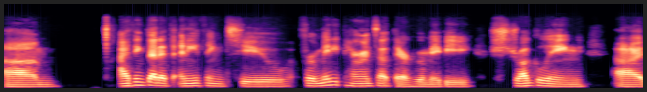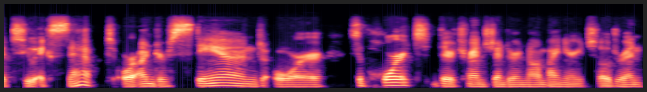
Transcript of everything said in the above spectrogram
Um, I think that if anything, to for many parents out there who are maybe struggling uh, to accept or understand or support their transgender and non-binary children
